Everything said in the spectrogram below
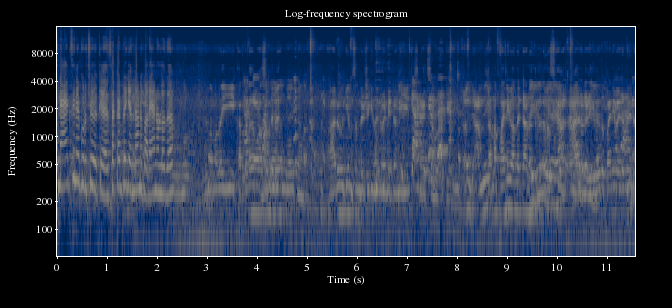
സ്നാക്സിനെ കുറിച്ച് സെക്രട്ടറിക്ക് എന്താണ് പറയാനുള്ളത്? ഇത് നമ്മൾ ഈ കർക്കിടക മാസത്തിൽ ആരോഗ്യം സംരക്ഷിക്കുന്നതിന് വേണ്ടിയിട്ടാണ് ഈ സ്നാക്സ് കാരണം പനി വന്നിട്ടാണ് കഴിക്കുന്നത്. പനി വരുന്നതിന്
